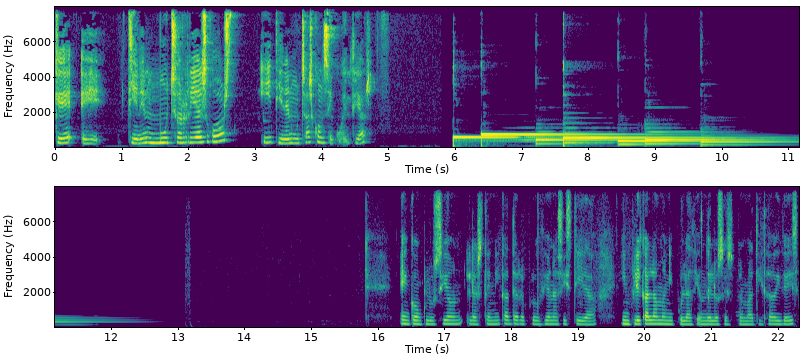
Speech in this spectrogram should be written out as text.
que eh, tienen muchos riesgos y tienen muchas consecuencias. En conclusión, las técnicas de reproducción asistida implican la manipulación de los espermatozoides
